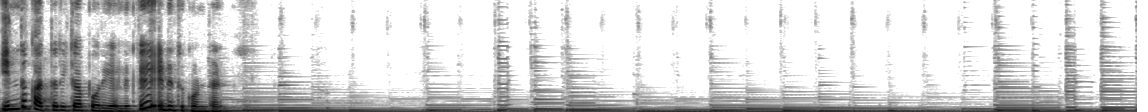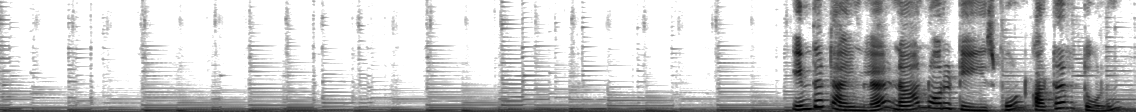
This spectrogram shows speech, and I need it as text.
இந்த கத்திரிக்காய் பொரியலுக்கு எடுத்துக்கொண்டேன். இந்த டைமில் நான் ஒரு டீஸ்பூன் கட்டர் தூளும்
